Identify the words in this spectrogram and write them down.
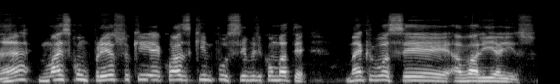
né? mas com preço que é quase que impossível de combater. Como é que você avalia isso?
